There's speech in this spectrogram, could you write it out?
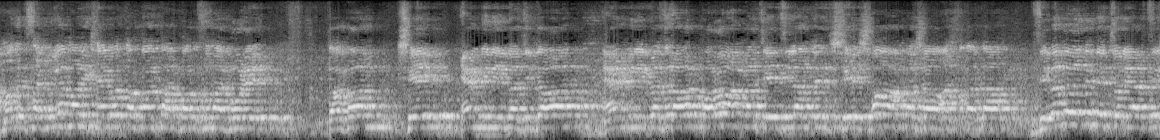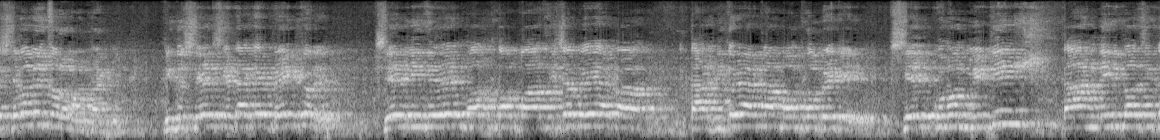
আমাদের সাইফুল্লাহ মালিক সাহেব তখন তার পড়াশোনায় পড়ে তখন সে এমডি নির্বাচিত হয়। এমডি নির্বাচিত হওয়ার পরও আমরা চেয়েছিলাম যে সে সহ আমরা সহ হাসপাতালটা যেভাবে অতীতে চলে আসছে, সেভাবেই চলমান থাকবে। কিন্তু সে সেটাকে ব্রেক করে। সে নিজের মতলবাদ হিসাবে একটা, তার ভিতরে একটা মতলব রেখে সে কোনো মিটিং তার নির্বাচিত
